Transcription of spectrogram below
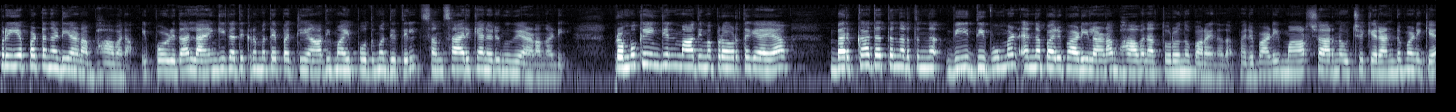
പ്രിയപ്പെട്ട നടിയാണ് ഭാവന. ഇപ്പോഴിതാ ലൈംഗിക അതിക്രമത്തെപ്പറ്റി ആദ്യമായി പൊതുമധ്യത്തിൽ സംസാരിക്കാൻ ഒരുങ്ങുകയാണ് നടി. പ്രമുഖ ഇന്ത്യൻ മാധ്യമ പ്രവർത്തകയായ ബർക്ക ദത്ത നടത്തുന്ന വി ദി വുമൺ എന്ന പരിപാടിയിലാണ് ഭാവന തുറന്നു പറയുന്നത്. പരിപാടി മാർച്ച് ആറിന് ഉച്ചയ്ക്ക് രണ്ട് മണിക്ക്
